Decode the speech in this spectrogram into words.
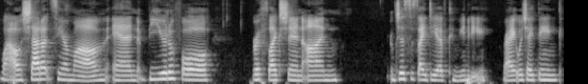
Wow. Shout out to your mom and beautiful reflection on just this idea of community, right? Which I think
